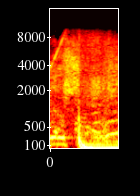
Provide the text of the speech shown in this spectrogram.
and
